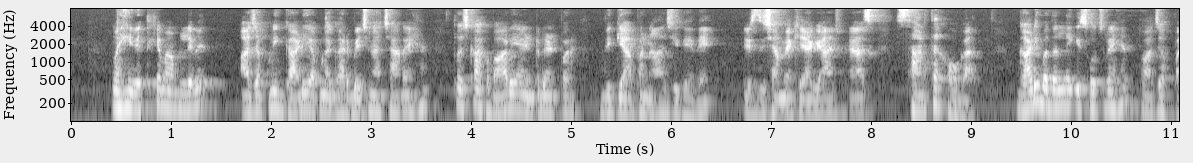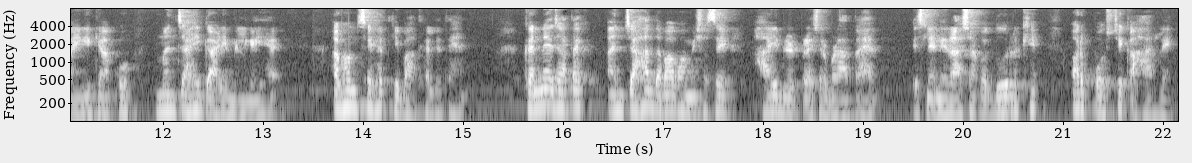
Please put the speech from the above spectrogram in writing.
वहीं वित्त के मामले में, आज अपनी गाड़ी अपना घर बेचना चाह रहे हैं तो इसका अखबार या इंटरनेट पर विज्ञापन आज ही दे दें। इस दिशा में किया गया आज प्रयास सार्थक होगा। गाड़ी बदलने की सोच रहे हैं तो आज आप पाएँगे कि आपको मनचाही गाड़ी मिल गई है। अब हम सेहत की बात कर लेते हैं। कन्या जातक अनचाहा दबाव हमेशा से हाई ब्लड प्रेशर बढ़ाता है, इसलिए निराशा को दूर रखें और पौष्टिक आहार लें।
